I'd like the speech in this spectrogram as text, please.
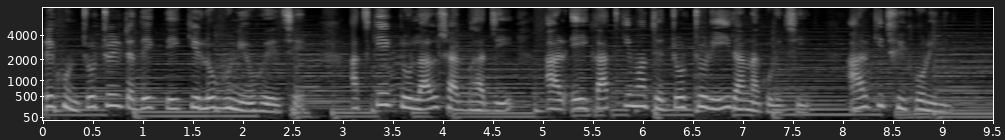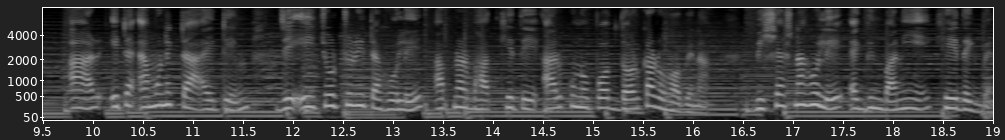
দেখুন, চচ্চড়িটা দেখতে কি লোভনীয় হয়েছে। আজকে একটু লাল শাক ভাজি আর এই কাচকি মাছের চচ্চড়ি রান্না করেছি। আর কিছুই করিনি। আর এটা এমন একটা আইটেম যে এই চচ্চড়িটা হলে আপনার ভাত খেতে আর কোনো পদ দরকারও হবে না। বিশ্বাস না হলে একদিন বানিয়ে খেয়ে দেখবেন।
